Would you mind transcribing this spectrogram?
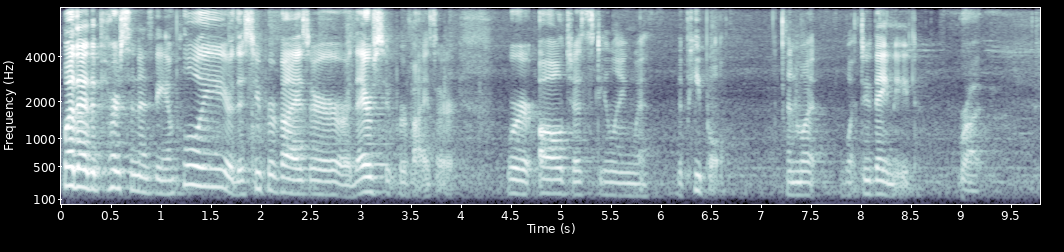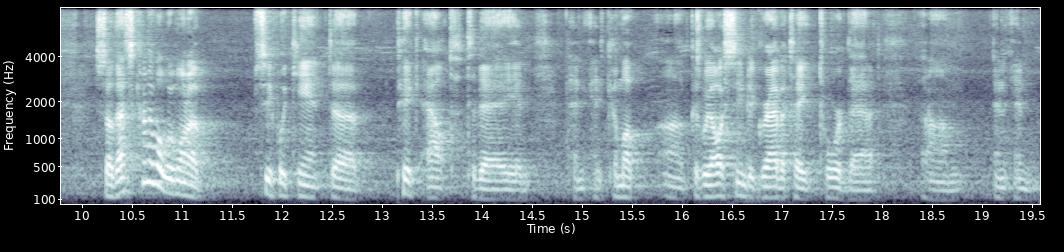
Whether the person is the employee or the supervisor or their supervisor, we're all just dealing with the people and what what do they need. Right. So that's kind of what we want to see if we can't uh, pick out today and, and, and come up because uh, we always seem to gravitate toward that. Um, and, and,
